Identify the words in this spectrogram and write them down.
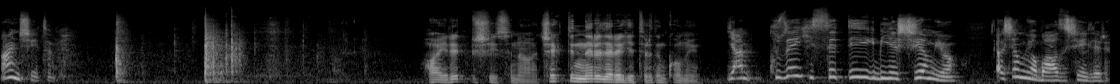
aynı şey tabii. Hayret bir şeysin ha. Çektin nerelere getirdin konuyu? Yani Kuzey hissettiği gibi yaşayamıyor. Aşamıyor bazı şeyleri.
